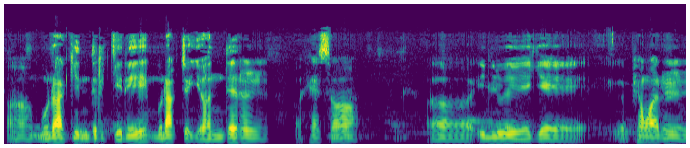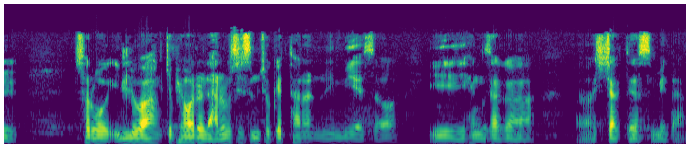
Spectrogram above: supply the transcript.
어, 문학인들끼리 문학적 연대를 해서 어, 인류에게 그 평화를 서로 인류와 함께 평화를 나눌 수 있으면 좋겠다는 의미에서 이 행사가 어, 시작되었습니다.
